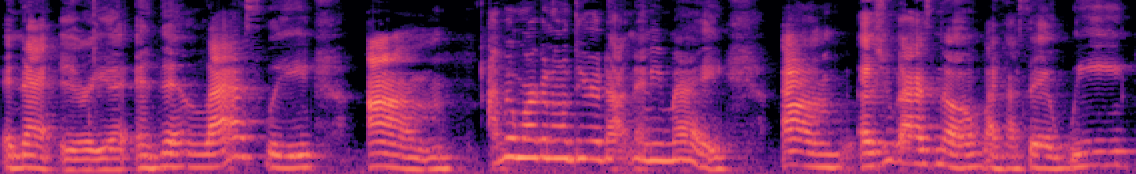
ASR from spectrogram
in that area. And then lastly, um, I've been working on Dear Nettie Mae. Um, as you guys know, like I said, we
